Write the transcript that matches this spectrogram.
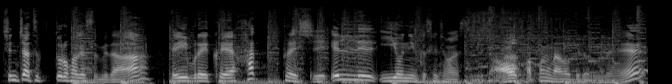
진짜 듣도록 하겠습니다. 데이브레이크의 hot fresh 1125님께 신청하셨습니다. 아우 팍팍 나눠드렸네. 네.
